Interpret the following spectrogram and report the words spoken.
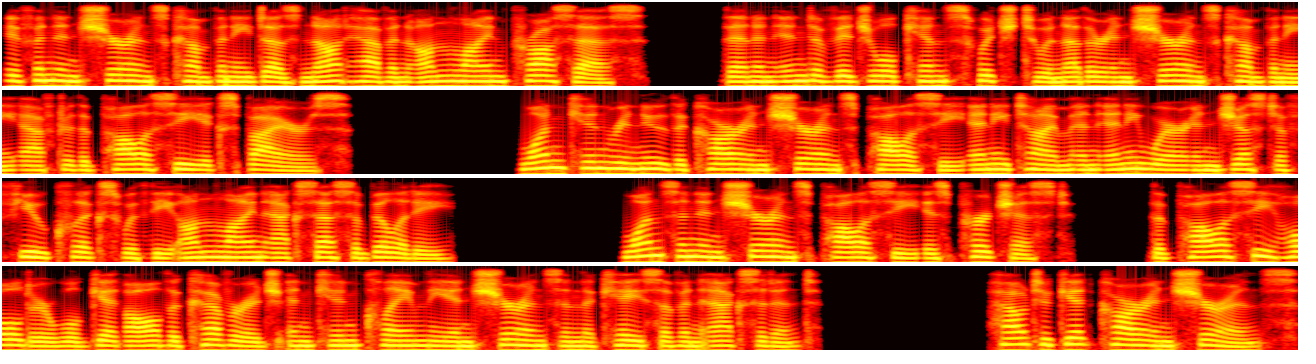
If an insurance company does not have an online process, then an individual can switch to another insurance company after the policy expires. One can renew the car insurance policy anytime and anywhere in just a few clicks with the online accessibility. Once an insurance policy is purchased, the policyholder will get all the coverage and can claim the insurance in the case of an accident. How to get car insurance?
